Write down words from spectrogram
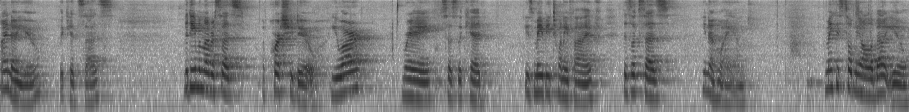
I know you, the kid says. The demon lover says, Of course you do. You are? Ray, says the kid. He's maybe 25. His look says, You know who I am. Maggie's told me all about you.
